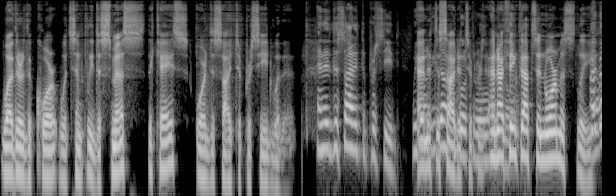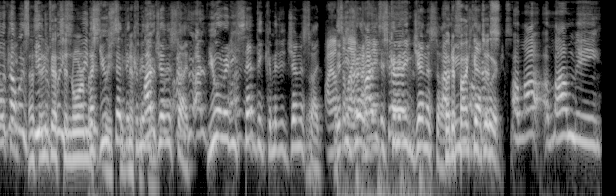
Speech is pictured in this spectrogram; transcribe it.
whether the court would simply dismiss the case or decide to proceed with it. and it decided to proceed. We and it we don't have decided go to proceed. And I think that's enormously. I thought okay. that was I think that's beautifully enormous. But you said they committed genocide. I- I- you already I- said they committed genocide. I also That like- Israel I is said- committing genocide. But if I could just- word. Allow, allow me,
